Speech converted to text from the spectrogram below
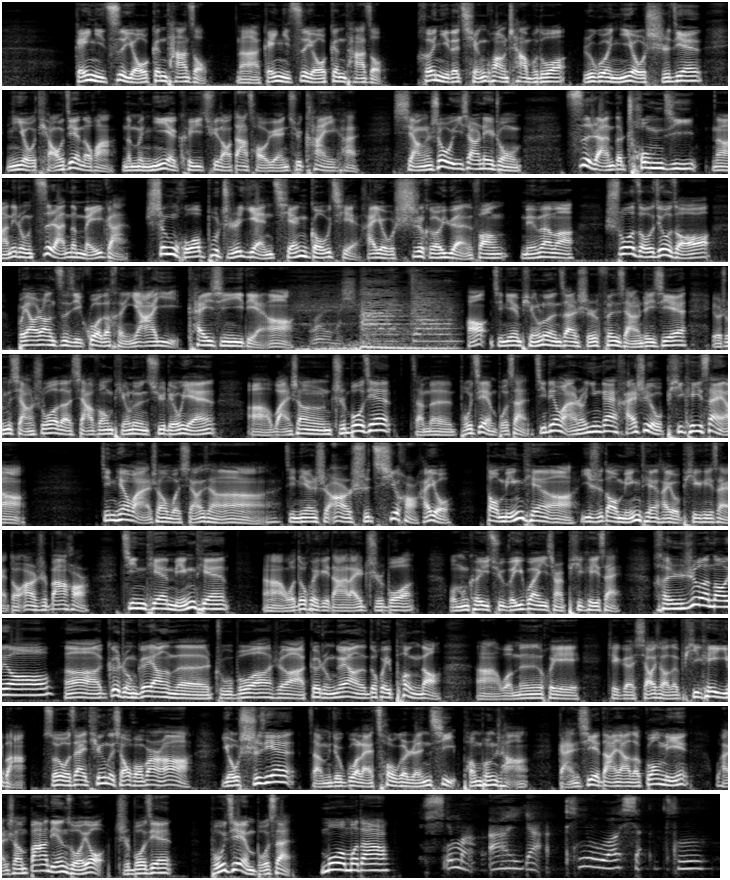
给你自由，跟他走。啊，给你自由，跟他走，和你的情况差不多。如果你有时间，你有条件的话，那么你也可以去到大草原去看一看，享受一下那种自然的冲击，啊，那种自然的美感。生活不止眼前苟且，还有诗和远方，明白吗？说走就走，不要让自己过得很压抑，开心一点啊。好，今天评论暂时分享这些，有什么想说的，下方评论区留言啊。晚上直播间咱们不见不散。今天晚上应该还是有 PK 赛啊。今天晚上我想想啊，今天是二十七号，还有到明天啊，一直到明天还有 PK 赛，到二十八号，今天、明天啊，我都会给大家来直播。我们可以去围观一下 PK 赛，很热闹哟啊！各种各样的主播是吧？各种各样的都会碰到啊！我们会这个小小的 PK 一把。所有在听的小伙伴啊，有时间咱们就过来凑个人气，捧捧场。感谢大家的光临。晚上八点左右直播间，不见不散，么么哒。喜马拉雅，听我想听。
